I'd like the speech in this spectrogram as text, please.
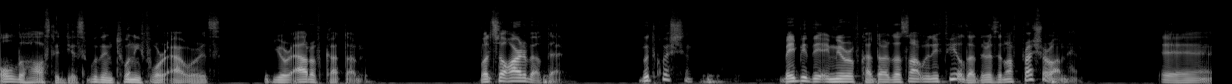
all the hostages within 24 hours, you're out of Qatar. What's so hard about that? Good question. Maybe the Emir of Qatar does not really feel that there's enough pressure on him. Uh,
